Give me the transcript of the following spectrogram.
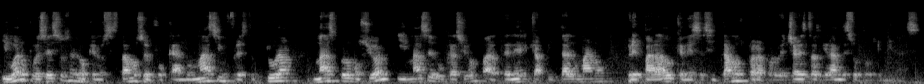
Y bueno, pues eso es en lo que nos estamos enfocando, más infraestructura, más promoción y más educación para tener el capital humano preparado que necesitamos para aprovechar estas grandes oportunidades.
